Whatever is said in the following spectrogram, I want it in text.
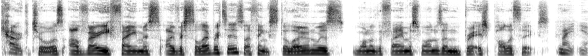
caricatures are very famous over celebrities. I think Stallone was one of the famous ones, and British politics. Right, yeah.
